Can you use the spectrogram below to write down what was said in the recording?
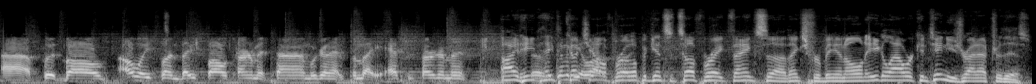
Uh, football, always fun. Baseball tournament time. We're going to have somebody at the tournament. All right, hate, so hate to cut you off, bro. Up against a tough break. Thanks, uh, thanks for being on. Eagle Hour continues right after this.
